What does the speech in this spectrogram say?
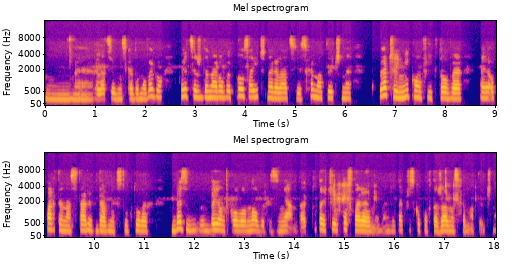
mm, relacji ogniska domowego, rycerz denarowy, prozaiczne relacje, schematyczne, raczej niekonfliktowe, e, oparte na starych, dawnych strukturach, bez wyjątkowo nowych zmian. Tak? Tutaj czyli po staremu będzie tak wszystko powtarzalne, schematyczne.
